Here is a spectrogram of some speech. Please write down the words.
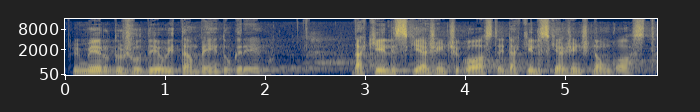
primeiro do judeu e também do grego, daqueles que a gente gosta e daqueles que a gente não gosta,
